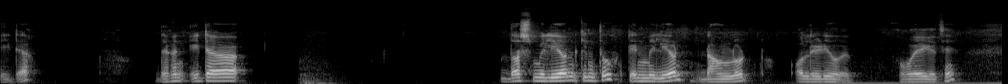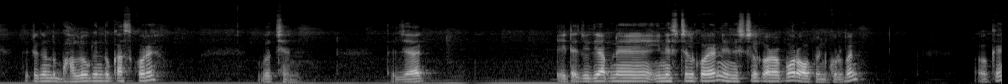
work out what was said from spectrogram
এইটা। দেখেন এটা দশ মিলিয়ন কিন্তু টেন মিলিয়ন ডাউনলোড অলরেডি হয়ে গেছে। এটা কিন্তু ভালো কিন্তু কাজ করে, বুঝছেন? তো যাক এটা যদি আপনি ইনস্টল করেন, ইনস্টল করার পর ওপেন করবেন, ওকে?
